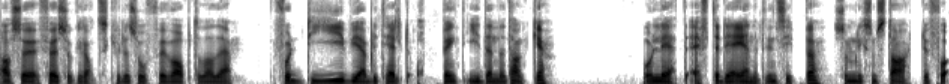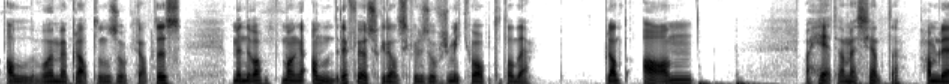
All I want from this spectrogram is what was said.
av førsokratiske filosofer, var opptatt av det. Fordi vi er blitt helt opphengt i denne tanke. Å lete efter det ene prinsippet, som liksom starter for alvor med Platon og Sokrates. Men det var mange andre førsokratiske filosofer som ikke var opptatt av det. Blant annet Hva heter han mest kjente? Han ble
